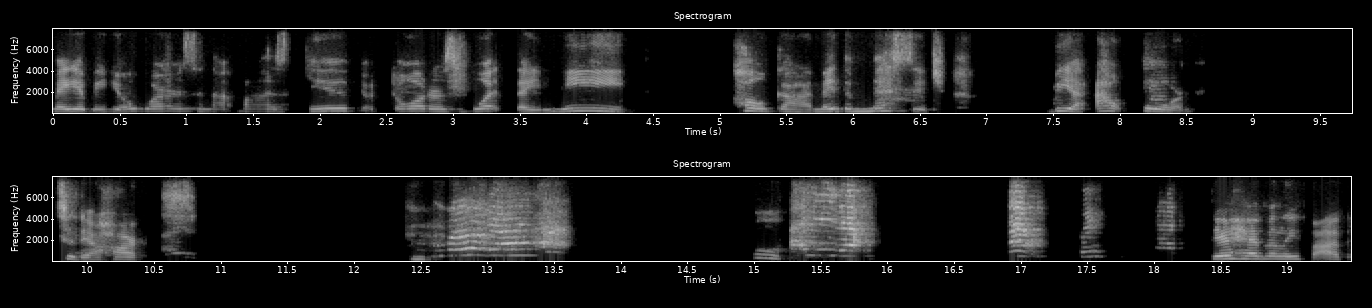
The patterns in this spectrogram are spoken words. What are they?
May it be your words and not mine. Give your daughters what they need. Oh God, may the message be an outpour to their hearts. Dear Heavenly Father,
